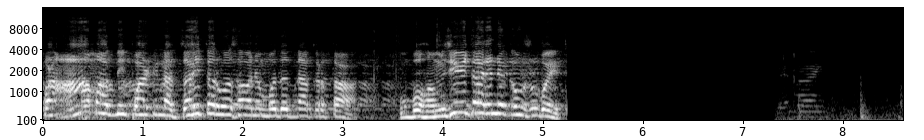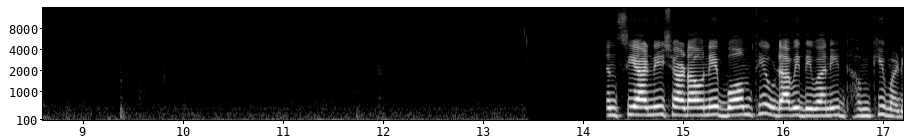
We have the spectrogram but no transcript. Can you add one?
પણ આમ આદમી પાર્ટીના ચૈતર વસાવાને મદદ ના કરતા. હું બહુ સમજી વિચારીને કહું છું ભાઈ. એનસીઆરની શાળાઓને બોમ્બથી ઉડાવી દેવાની ધમકી મળી.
